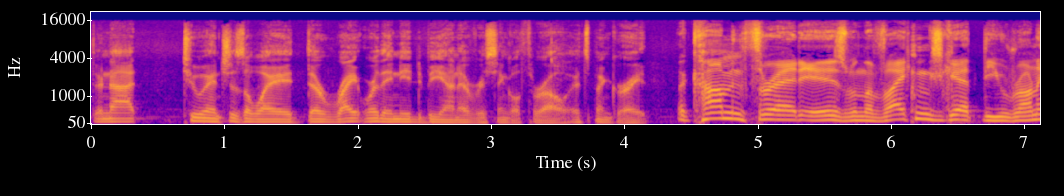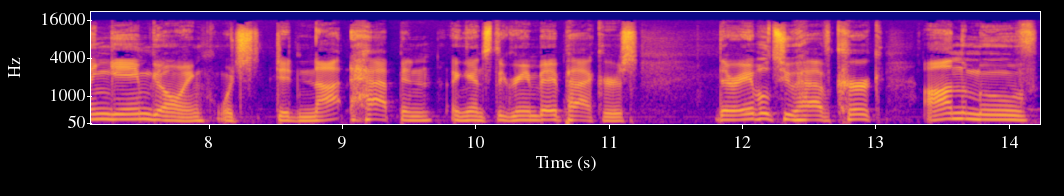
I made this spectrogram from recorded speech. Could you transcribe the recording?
They're not two inches away. They're right where they need to be on every single throw. It's been great. The common thread is when the Vikings get the running game going, which did not happen against the Green Bay Packers, they're able to have Kirk on the move,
